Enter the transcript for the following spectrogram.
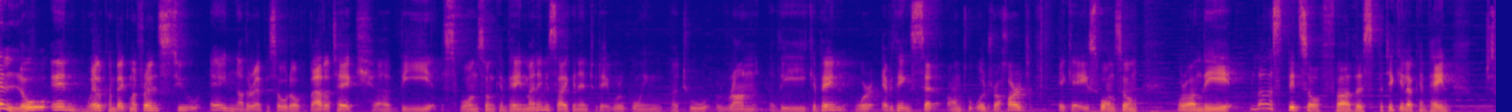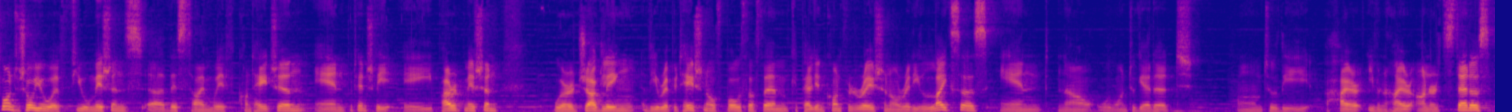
Hello and welcome back, my friends, to another episode of Battletech, uh, the Swansong campaign. My name is Syken, and today we're going uh, to run the campaign where everything's set onto ultra hard, aka Swansong. We're on the last bits of uh, this particular campaign. Just want to show you a few missions, uh, this time with Contagion and potentially a pirate mission. We're juggling the reputation of both of them. Capellan Confederation already likes us, and now we want to get it onto the higher, even higher honored status.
